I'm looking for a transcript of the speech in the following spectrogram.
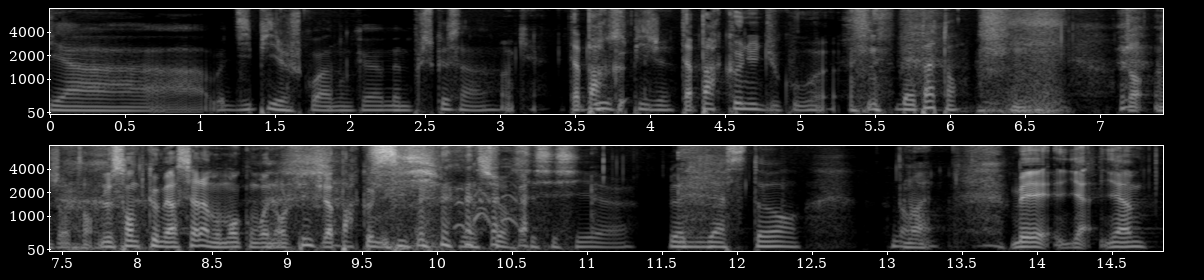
il y a 10 piges quoi, donc euh, même plus que ça. Ok. T'as pas, 12 reco- piges. t'as pas reconnu du coup. Ben pas tant. j'en- J'entends. Le centre commercial, à un moment qu'on voit dans le film, tu l'as pas reconnu. si, bien sûr, si, si, si. le Adidas Store. Non. Ouais. Mais il y a, y a un petit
